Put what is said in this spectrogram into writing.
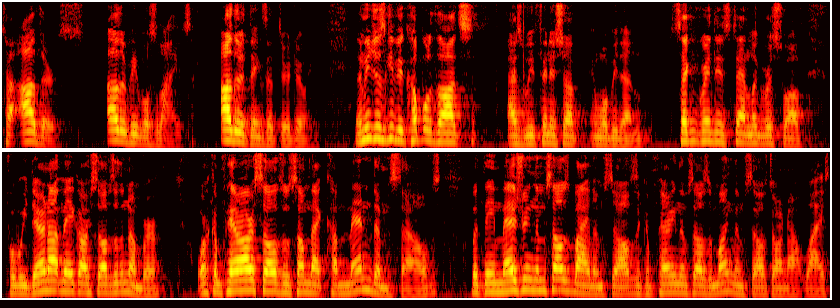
to others, other people's lives, other things that they're doing. Let me just give you a couple of thoughts as we finish up and we'll be done. 2 Corinthians 10, look at verse 12. For we dare not make ourselves of the number or compare ourselves with some that commend themselves, but they measuring themselves by themselves and comparing themselves among themselves are not wise.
